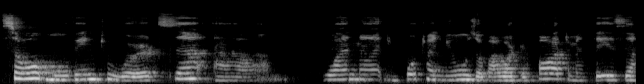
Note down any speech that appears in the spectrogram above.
So moving towards um, one uh, important news of our department is uh,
